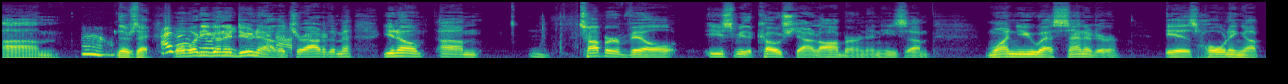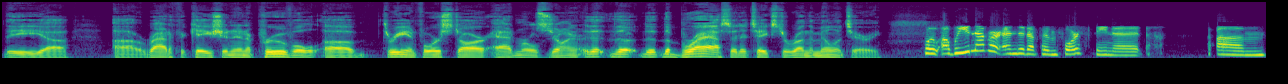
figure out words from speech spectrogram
um, Wow. there's. I've Well, what are you going to do now that you're out of the mill? You know, um, Tuberville used to be the coach down at Auburn, and he's um, one U.S. senator is holding up the uh, uh, ratification and approval of three and four star admirals join the, the the the brass that it takes to run the military. Well, uh, we never ended up enforcing it, um,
